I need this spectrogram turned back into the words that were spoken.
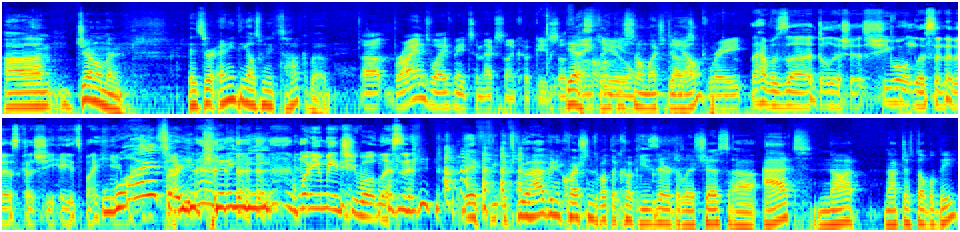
Um, gentlemen, is there anything else we need to talk about? Uh, Brian's wife made some excellent cookies, so Yes, thank, thank you so much, That was great. That was uh, delicious. She won't listen to this because she hates my humor. What? Are you kidding me? What do you mean she won't listen? if if you have any questions about the cookies, they're delicious. Uh, at not not just double D,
